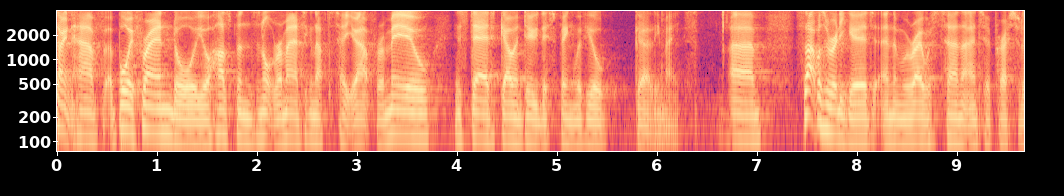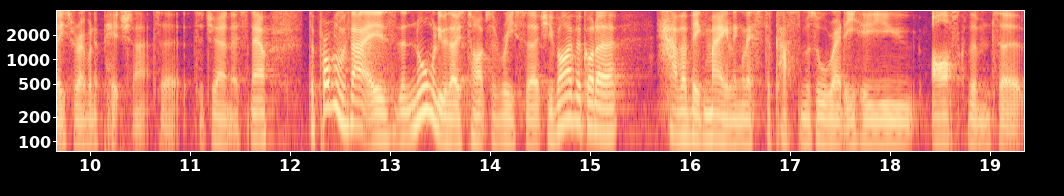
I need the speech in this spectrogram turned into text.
don't have a boyfriend or your husband's not romantic enough to take you out for a meal. Instead, go and do this thing with your girly mates. Um, so that was really good, and then we were able to turn that into a press release. We were able to pitch that to, to journalists. Now, the problem with that is that normally with those types of research, you've either got to have a big mailing list of customers already who you ask them to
